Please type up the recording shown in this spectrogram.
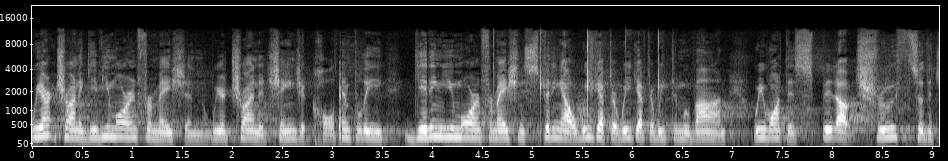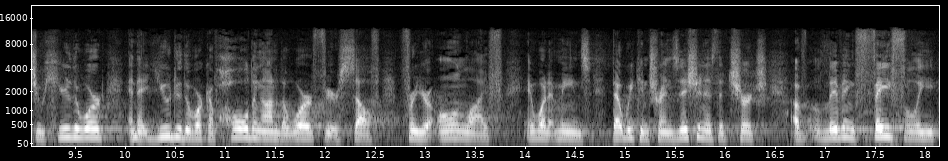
We aren't trying to give you more information. We are trying to change a culture. Simply getting you more information, spitting out week after week after week to move on. We want to spit out truth so that you hear the word and that you do the work of holding on to the word for yourself, for your own life, and what it means. That we can transition as the church of living faithfully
